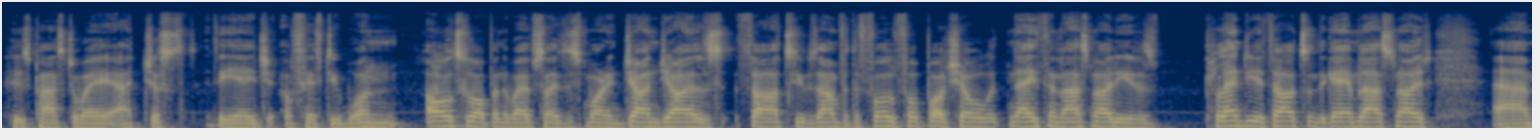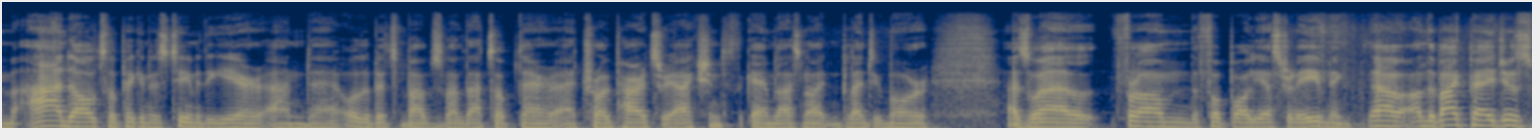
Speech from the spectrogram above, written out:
who's passed away at just the age of 51. Also up on the website this morning, John Giles' thoughts. He was on for the full football show with Nathan last night. He had his plenty of thoughts on the game last night, um, and also picking his team of the year and uh, other bits and bobs as well. That's up there. Uh, Troy Parrott's reaction to the game last night, and plenty more as well from the football yesterday evening. Now, on the back pages,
